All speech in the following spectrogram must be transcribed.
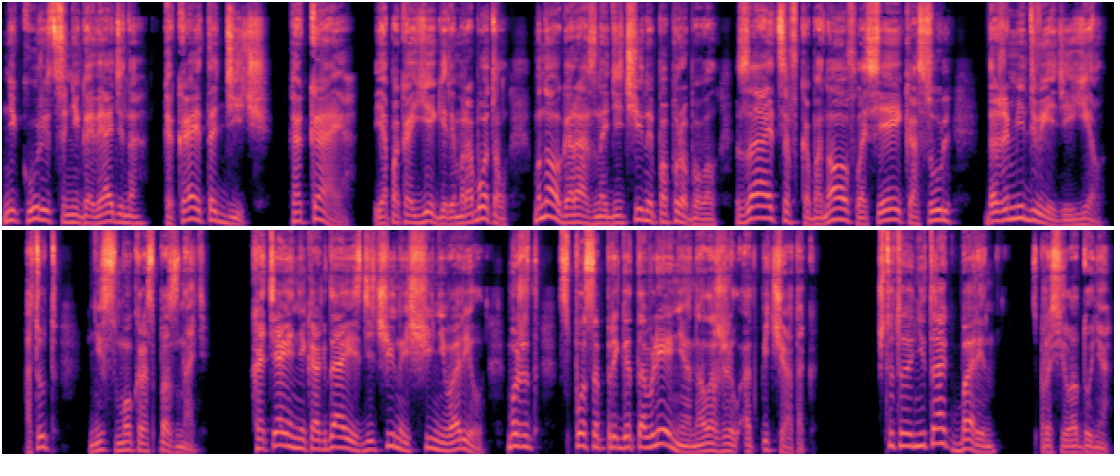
ни курица, ни говядина. Какая-то дичь. Какая? Я пока егерем работал, много разной дичины попробовал. Зайцев, кабанов, лосей, косуль. Даже медведей ел. А тут не смог распознать. Хотя я никогда из дичины щи не варил. Может, способ приготовления наложил отпечаток. «Что-то не так, барин?» — спросила Дуня.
